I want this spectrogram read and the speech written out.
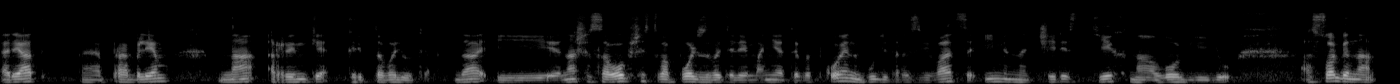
ряд проблем на рынке криптовалюты. Да, и наше сообщество пользователей монеты WebCoin будет развиваться именно через технологию. Особенно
